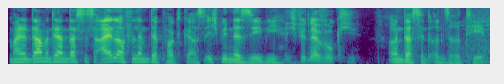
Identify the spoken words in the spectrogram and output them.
Meine Damen und Herren, das ist Isle of Lamb, der Podcast. Ich bin der Sebi Ich bin der Wookie. und das sind unsere Themen.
